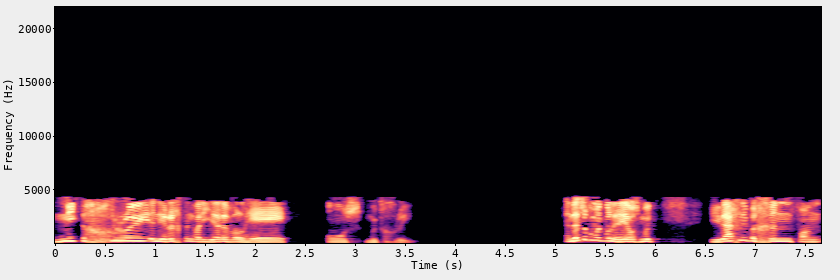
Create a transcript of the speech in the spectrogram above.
nie te groei in die rigting wat die Here wil hê ons moet groei. En dis hoekom ek wil hê ons moet hier reg in die begin van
